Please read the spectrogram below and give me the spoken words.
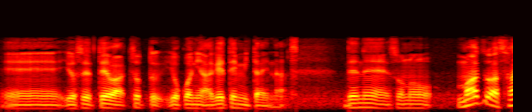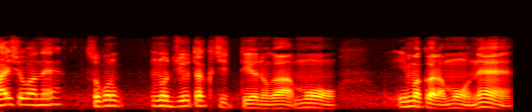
えー、寄せてはちょっと横に上げてみたいな。でね、その、まずは最初はね、そこの住宅地っていうのがもう、今からもうね、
